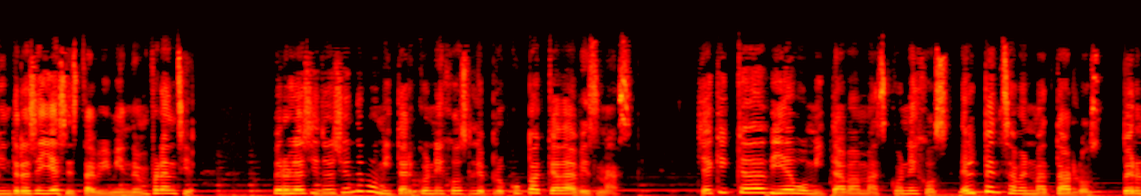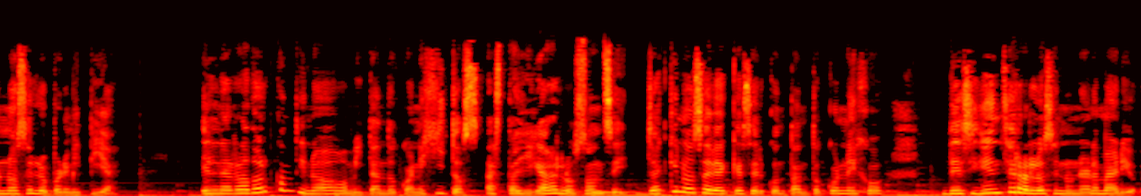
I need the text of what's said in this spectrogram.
mientras ella se está viviendo en Francia. Pero la situación de vomitar conejos le preocupa cada vez más, ya que cada día vomitaba más conejos. Él pensaba en matarlos, pero no se lo permitía. El narrador continuaba vomitando conejitos hasta llegar a los 11, ya que no sabía qué hacer con tanto conejo, decidió encerrarlos en un armario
